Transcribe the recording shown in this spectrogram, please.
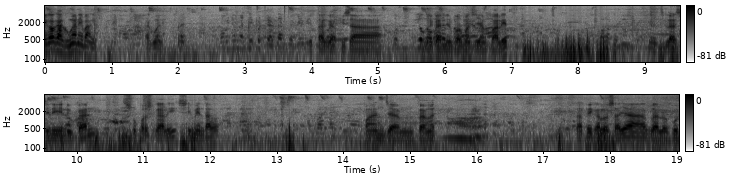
kok kagungan nih pak? Kagungan kita nggak bisa memberikan informasi yang valid. Yang jelas ini indukan super sekali simental panjang banget. Tapi kalau saya walaupun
